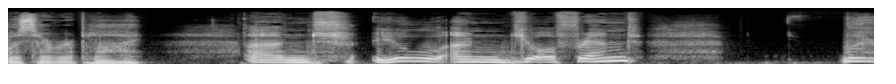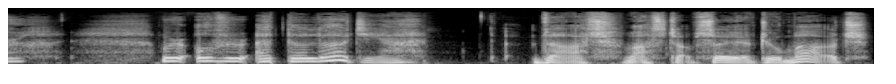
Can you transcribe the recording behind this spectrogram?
was her reply. And you and your friend? We're, we're over at the loggia. That must have saved you much.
